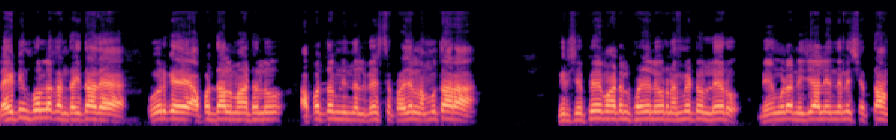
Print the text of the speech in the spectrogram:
లైటింగ్ పోల్లకు అంత అవుతుందే? ఊరికే అబద్ధాల మాటలు అబద్ధం నిందలు వేస్తే ప్రజలు నమ్ముతారా? మీరు చెప్పే మాటలు ప్రజలు ఎవరు నమ్మేటోళ్ళు లేరు. మేము కూడా నిజాలు ఏందనే చెప్తాం.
